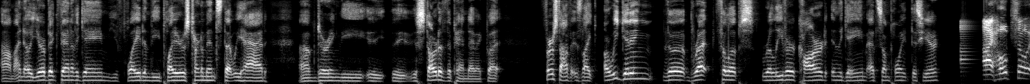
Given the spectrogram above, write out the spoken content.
Um, I know you're a big fan of the game. You've played in the players tournaments that we had um, during the, the the start of the pandemic. But first off, is like, are we getting the Brett Phillips reliever card in the game at some point this year? I hope so.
